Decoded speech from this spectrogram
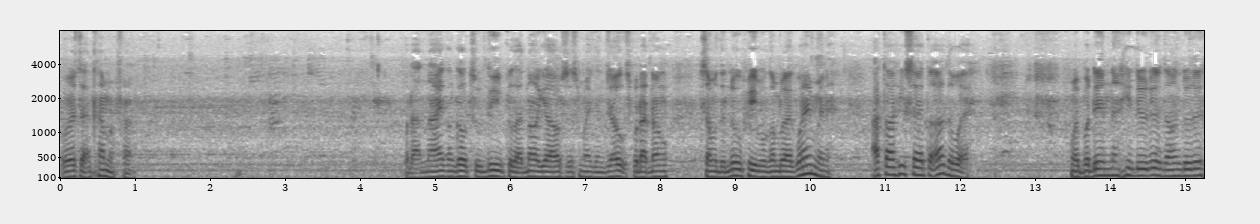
Where is that coming from? But I, I ain't gonna go too deep because I know y'all was just making jokes. But I know some of the new people gonna be like, wait a minute, I thought he said the other way. But, but then he do this, don't do this.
